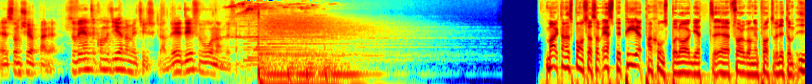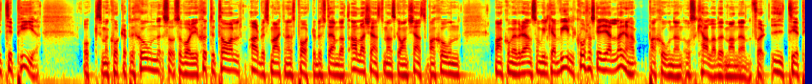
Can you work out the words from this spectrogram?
eh, som köpare. Så vi har inte kommit igenom i Tyskland. Det, det är förvånande faktiskt. Marknaden sponsras av SPP, pensionsbolaget. Eh, förra gången pratade vi lite om ITP. Och som en kort repetition så, så var det ju 70-tal, arbetsmarknadens parter bestämde att alla tjänstemän ska ha en tjänstepension. Man kom överens om vilka villkor som ska gälla i den här pensionen och så kallade man den för ITP.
